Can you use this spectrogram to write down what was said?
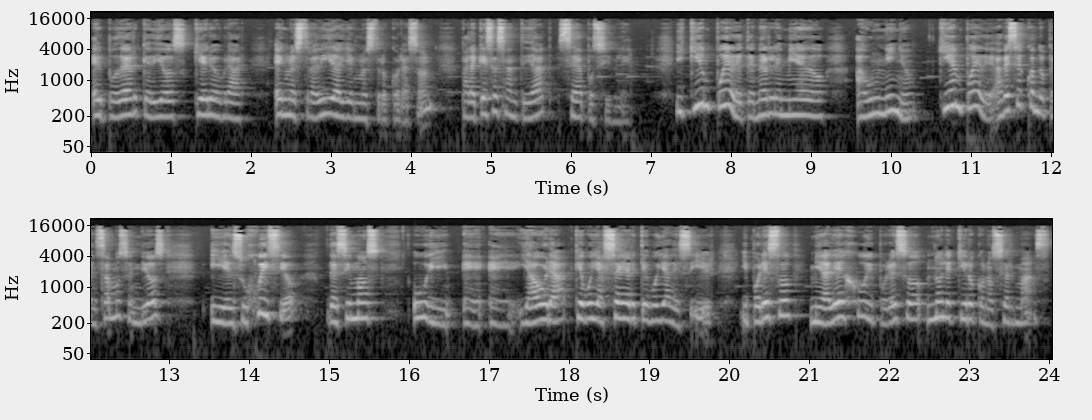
el poder que Dios quiere obrar en nuestra vida y en nuestro corazón para que esa santidad sea posible. ¿Y quién puede tenerle miedo a un niño? ¿Quién puede? A veces cuando pensamos en Dios y en su juicio, decimos, uy, eh, eh, ¿y ahora qué voy a hacer? ¿Qué voy a decir? Y por eso me alejo y por eso no le quiero conocer más.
